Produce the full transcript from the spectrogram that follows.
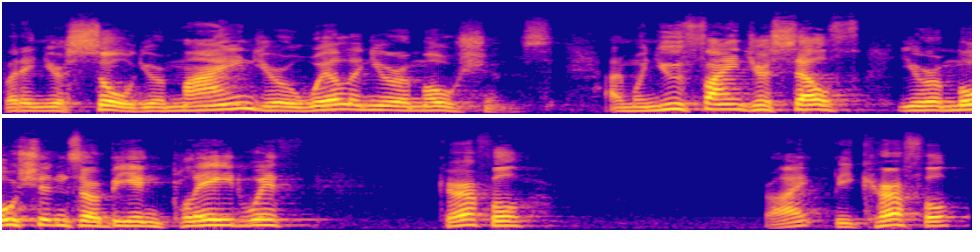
But in your soul, your mind, your will, and your emotions. And when you find yourself, your emotions are being played with, careful, right? Be careful.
